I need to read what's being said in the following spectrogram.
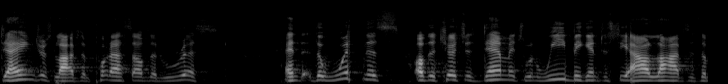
dangerous lives and put ourselves at risk. And the witness of the church is damaged when we begin to see our lives as the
